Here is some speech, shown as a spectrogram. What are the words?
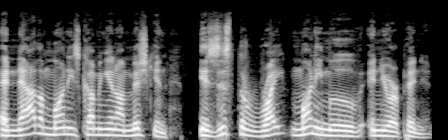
And now the money's coming in on Michigan. Is this the right money move, in your opinion?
